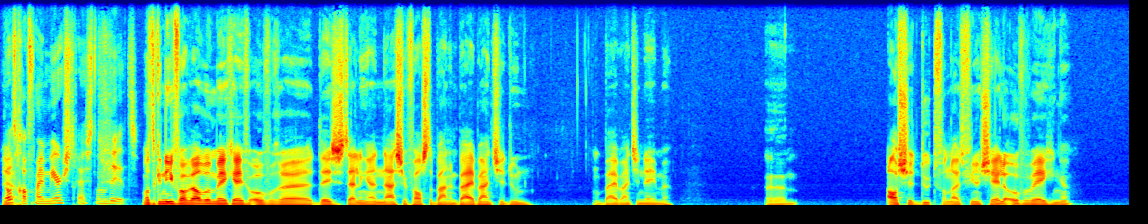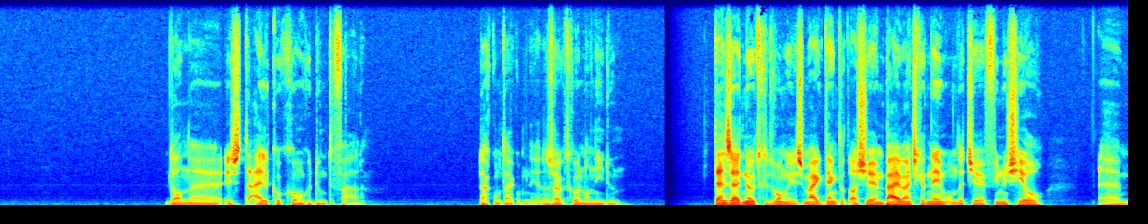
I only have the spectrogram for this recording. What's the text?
Dat Ja. gaf mij meer stress dan dit. Wat ik in ieder geval wel wil meegeven over eh, deze stelling. Hè? Naast je vaste baan een bijbaantje doen. Een bijbaantje nemen. Ehm, als je het doet vanuit financiële overwegingen. Dan eh, is het eigenlijk ook gewoon gedoemd te falen. Daar komt het eigenlijk op neer. Dan zou ik het gewoon dan niet doen. Tenzij het noodgedwongen is. Maar ik denk dat als je een bijbaantje gaat nemen omdat je financieel ehm,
